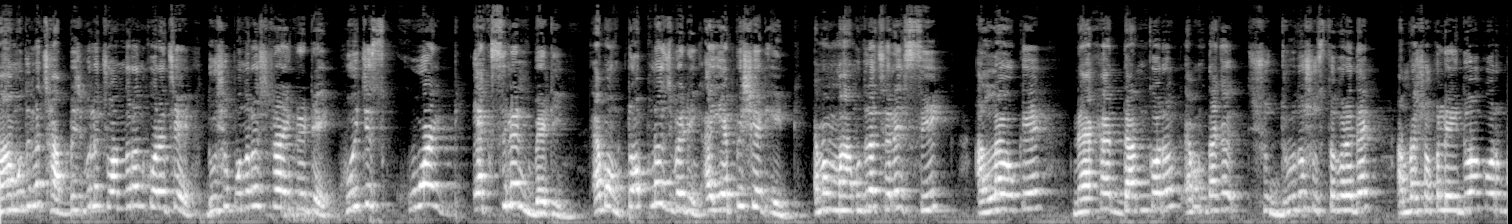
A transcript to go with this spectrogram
মাহমুদুল্লাহ ছাব্বিশ বলে চুয়ান্ন রান করেছে, দুশো পনেরো স্ট্রাইক রেটে which is quite excellent batting এবং টপ নোজ ব্যাটিং আই অ্যাপ্রিসিয়েট ইট এবং মাহমুদুল্লাহ ছেলে শিখ আল্লাহ ওকে ন্যাখার দান করো এবং তাকে দ্রুত সুস্থ করে দেখ। আমরা সকলে এই দোয়া করব।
